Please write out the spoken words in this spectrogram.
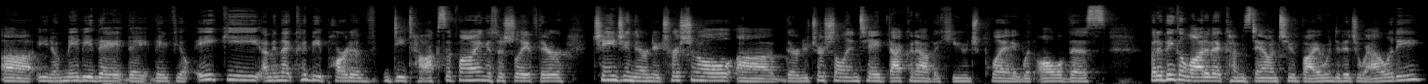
uh, you know, maybe they, they, they feel achy. I mean, that could be part of detoxifying, especially if they're changing their nutritional, uh, their nutritional intake. That could have a huge play with all of this. But I think a lot of it comes down to bio individuality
